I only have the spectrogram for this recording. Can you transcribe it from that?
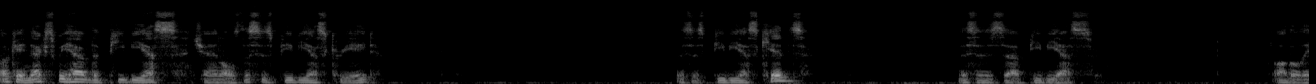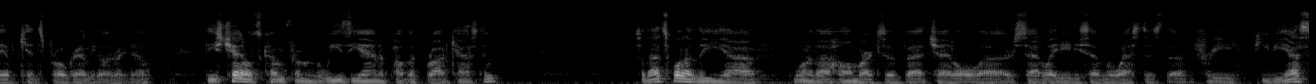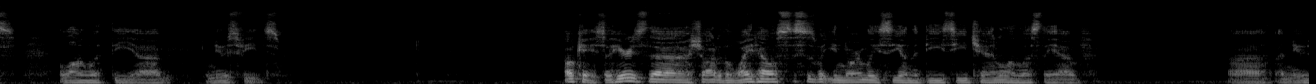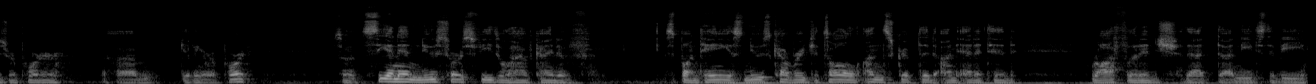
Okay, next we have the PBS channels. This is PBS Create. This is PBS Kids. This is uh, PBS, although they have kids programming on right now. These channels come from Louisiana Public Broadcasting. So that's one of the uh, one of the hallmarks of uh, channel uh, or satellite 87 West is the free PBS, along with the uh, news feeds. Okay, so here's the shot of the White House. This is what you normally see on the DC channel, unless they have uh, a news reporter um, giving a report. So CNN news source feeds will have kind of spontaneous news coverage. It's all unscripted, unedited, raw footage that uh, needs to be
